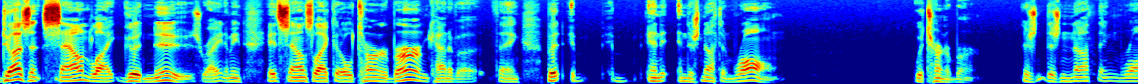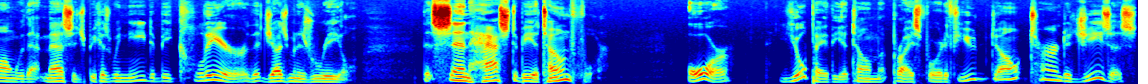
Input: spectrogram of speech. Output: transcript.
Doesn't sound like good news, right? I mean, it sounds like an old turn or burn kind of a thing. But it, and and there's nothing wrong with turn or burn. There's, there's nothing wrong with that message because we need to be clear that judgment is real, that sin has to be atoned for, or you'll pay the atonement price for it if you don't turn to Jesus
